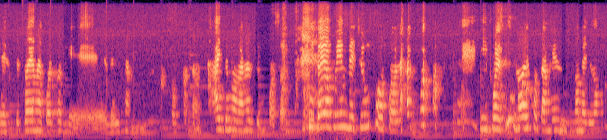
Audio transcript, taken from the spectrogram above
este, todavía me acuerdo que le dije a mi esposa, ay, tengo ganas de un pozón. Y todavía fui y me eché un pozolazo. y pues sí, no, eso también no me ayudó mucho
